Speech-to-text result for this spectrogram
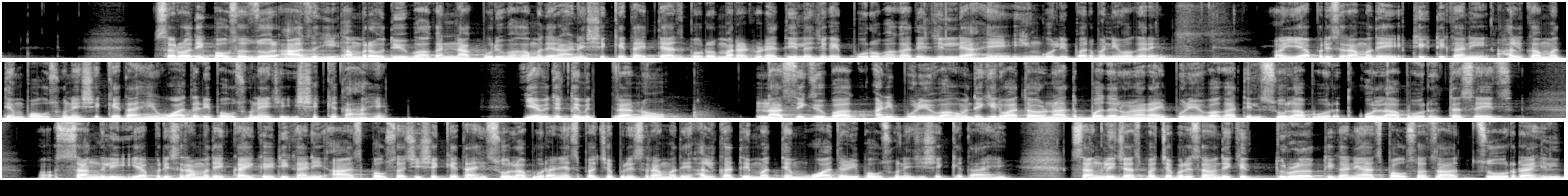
सर्वाधिक पावसाचा जोर आजही अमरावती विभाग आणि नागपूर विभागामध्ये राहण्याची शक्यता आहे. त्याचबरोबर मराठवाड्यातील जे काही पूर्व भागातील जिल्हे आहे हिंगोली परभणी वगैरे या परिसरामध्ये ठिकठिकाणी हलका मध्यम पाऊस होण्याची शक्यता आहे वादळी पाऊस होण्याची शक्यता आहे. या व्यतिरिक्त मित्रांनो नाशिक विभाग आणि पुणे विभागामध्ये देखील वातावरणात बदल होणार आहे. पुणे विभागातील सोलापूर कोल्हापूर तसेच सांगली या परिसरामध्ये काही काही ठिकाणी आज पावसाची शक्यता आहे. सोलापूर आणि आसपासच्या परिसरामध्ये हलका ते मध्यम वादळी पाऊस होण्याची शक्यता आहे. सांगलीच्या आसपासच्या परिसरामध्ये देखील तुरळक ठिकाणी आज पावसाचा जोर राहील.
